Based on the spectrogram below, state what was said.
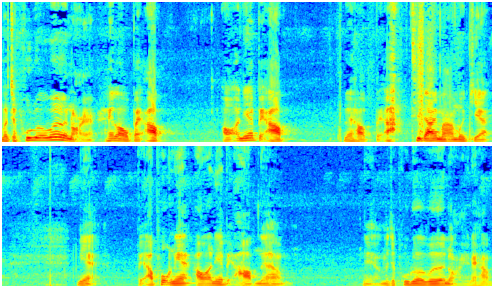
มันจะพูดเวอร์ๆหน่อย ให้เราไปอัพ เอาอันเนี้ยไปอัพนะครับ ไปอัพที่ได้มาเมื่อกี้ เนี่ย ไปอัพพวกเนี้ย เอาอันเนี้ยไปอัพนะครับ เนี่ย มันจะพูดเวอร์ๆหน่อยนะครับ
